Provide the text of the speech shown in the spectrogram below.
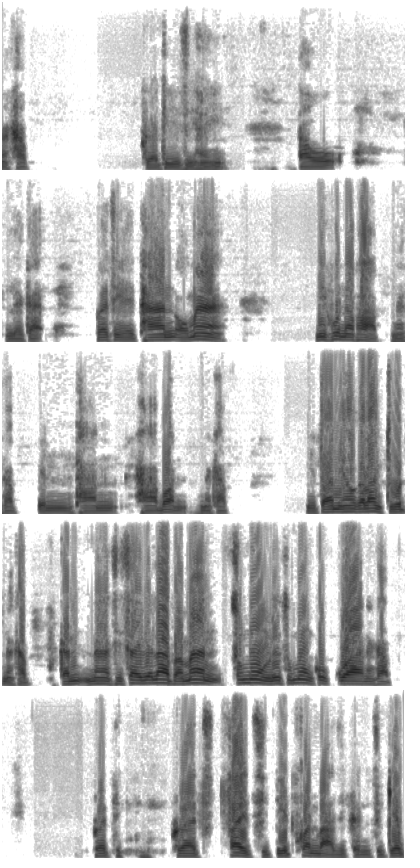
นะครับ เพื่อที่สิให้เตาแล้วก็เพื่อที่ให้ทานออกมามีคุณภาพนะครับ เป็นทานคาร์บอนนะครับนี่ตอนนี้เขากำลังจุดนะครับ กันน่าสิใช้เวลาประมาณชั่วโมงหรือชั่วโมงกว่าๆนะครับ เพื่อที่เพื่อไฟสิติดควันบาสิขึ้นสิเก็บ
